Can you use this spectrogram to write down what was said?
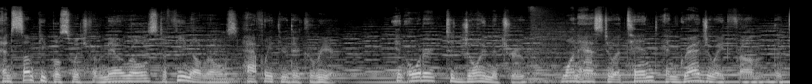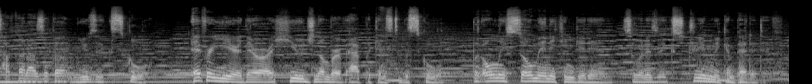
And some people switch from male roles to female roles halfway through their career. In order to join the troupe, one has to attend and graduate from the Takarazuka Music School. Every year there are a huge number of applicants to the school, but only so many can get in, so it is extremely competitive.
